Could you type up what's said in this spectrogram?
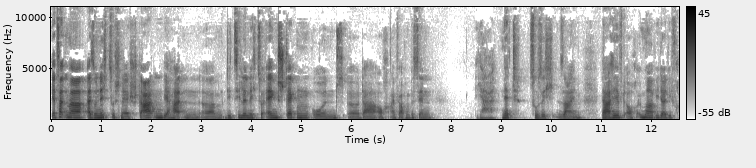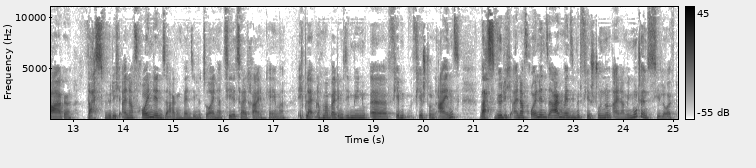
jetzt hatten wir also nicht zu schnell starten. Wir hatten ähm, die Ziele nicht zu eng stecken und äh, da auch einfach ein bisschen ja, nett zu sich sein. Da hilft auch immer wieder die Frage, was würde ich einer Freundin sagen, wenn sie mit so einer Zielzeit reinkäme? Ich bleibe nochmal bei dem sieben Minu äh, vier, vier Stunden eins. Was würde ich einer Freundin sagen, wenn sie mit vier Stunden und einer Minute ins Ziel läuft?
